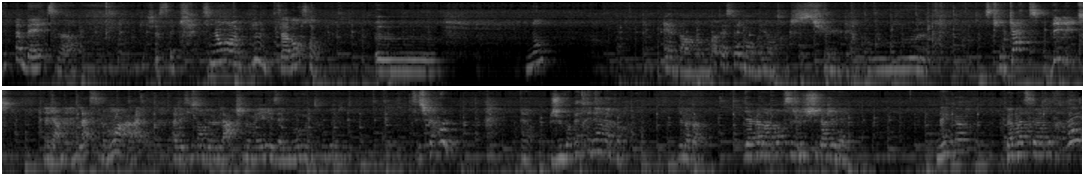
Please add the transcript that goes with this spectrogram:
C'est pas bête ça. Je sais. Sinon, euh, ça avance. Euh. Non? Eh ben, moi, Pascal m'a envoyé un truc super cool. C'est une carte biblique. Regarde, là, c'est le mont Ararat, avec l'histoire de l'arche, Noé, les animaux et tout et tout. C'est super cool. Alors, je vois pas très bien le rapport. Il y en a pas. Il y a pas de rapport, c'est juste super génial. D'accord. Ben, on va se faire notre travail.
